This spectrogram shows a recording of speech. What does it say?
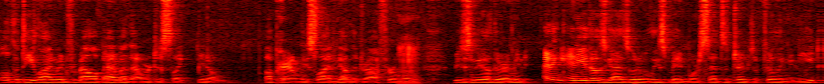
all the D linemen from Alabama that were just like you know apparently sliding down the draft for one Mhm. reason or the other. I mean, I think any of those guys would have at least made more sense in terms of filling a need.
